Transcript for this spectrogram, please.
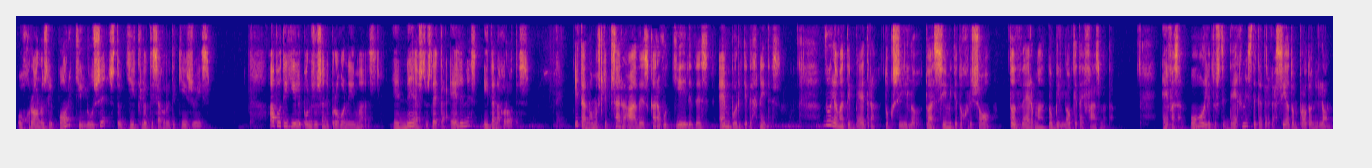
Ο χρόνος λοιπόν κυλούσε στον κύκλο της αγροτικής ζωής. Από τη γη λοιπόν ζούσαν οι προγονείς μας. Εννέα στους δέκα Έλληνες ήταν αγρότες. Ήταν όμως και ψαράδες, καραβουκύριδες, έμποροι και τεχνίτες. Δούλευαν την πέτρα, το ξύλο, το ασίμι και το χρυσό, το δέρμα, το μπυλό και τα υφάσματα. Έβαζαν όλοι τους την τέχνη στην κατεργασία των πρώτων υλών.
